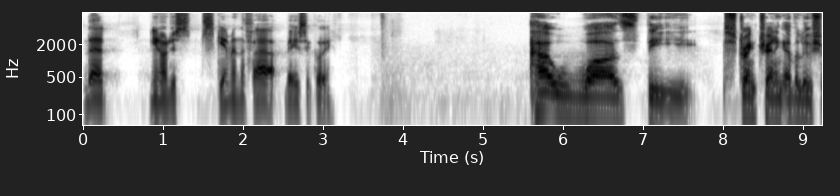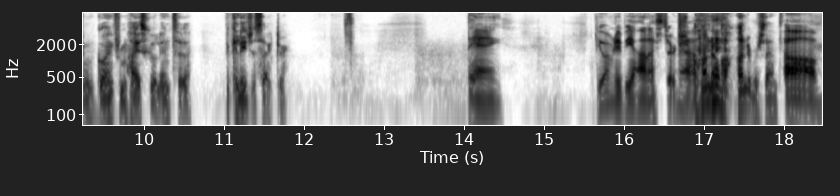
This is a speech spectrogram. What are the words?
that, you know, just skimming the fat basically. How was the strength training evolution going from high school into the collegiate sector? Dang. Do you want me to be honest or no? Hundred a hundred percent. Um,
